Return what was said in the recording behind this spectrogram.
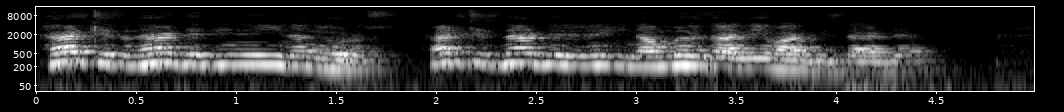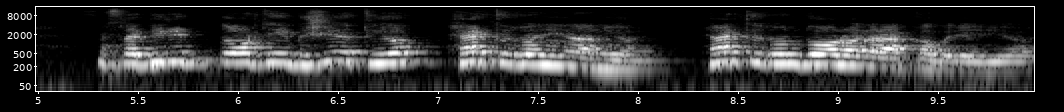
Herkesin her dediğine inanıyoruz. Herkesin her dediğine inanma özelliği var bizlerde. Mesela biri ortaya bir şey atıyor, herkes ona inanıyor. Herkes onu doğru olarak kabul ediyor.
